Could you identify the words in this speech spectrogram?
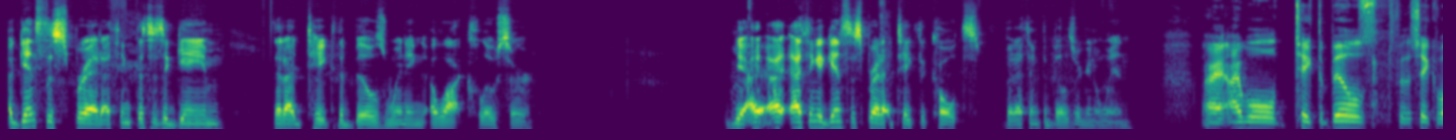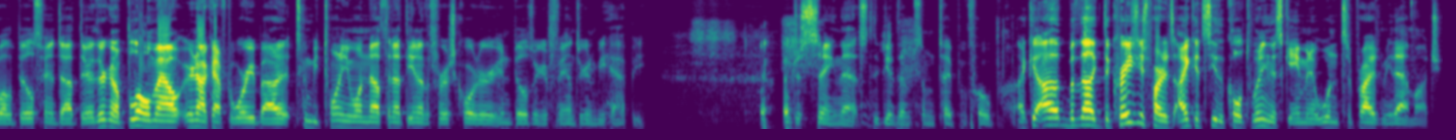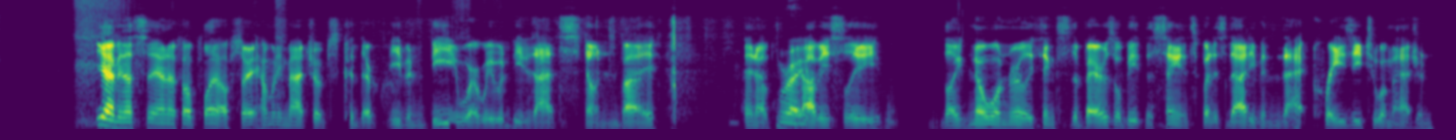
Against the spread, I think this is a game that I'd take the Bills winning a lot closer. Yeah, I, I, I think against the spread, I'd take the Colts, but I think the Bills are going to win. All right, I will take the Bills for the sake of all the Bills fans out there. They're going to blow them out. You're not going to have to worry about it. It's going to be 21 nothing at the end of the first quarter, and Bills are fans are going to be happy. I'm just saying that to give them some type of hope. I, ca- uh, but like the craziest part is I could see the Colts winning this game, and it wouldn't surprise me that much. Yeah, I mean that's the NFL playoffs, right? How many matchups could there even be where we would be that stunned by, you know, Right. obviously, like no one really thinks the Bears will beat the Saints, but is that even that crazy to imagine?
